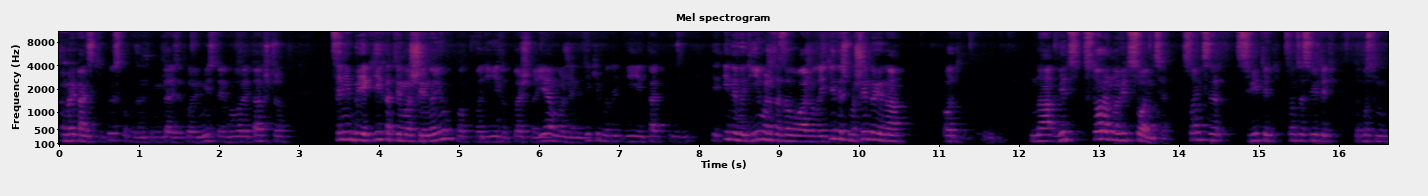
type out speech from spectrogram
американський єпископ, вже не пам'ятаю, з якого міста, він говорить так, що це ніби як їхати машиною, от водії тут точно є, може не тільки водії, так, і, не водії, може, ти зауважили, як їдеш машиною на, от, на від, сторону від сонця. Сонце світить, сонце світить, допустимо,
